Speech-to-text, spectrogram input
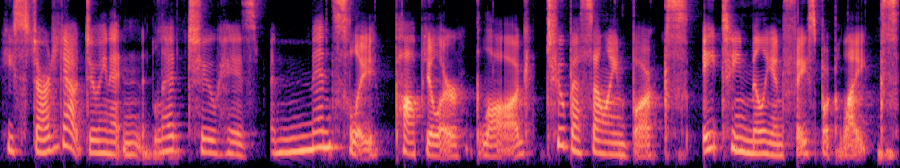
He started out doing it and led to his immensely popular blog, two best selling books, 18 million Facebook likes.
